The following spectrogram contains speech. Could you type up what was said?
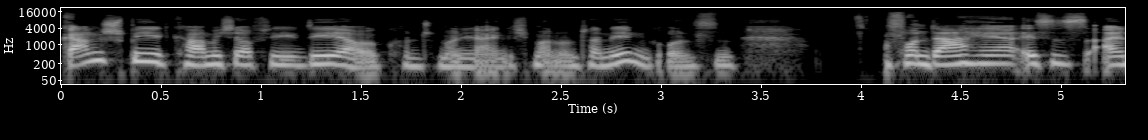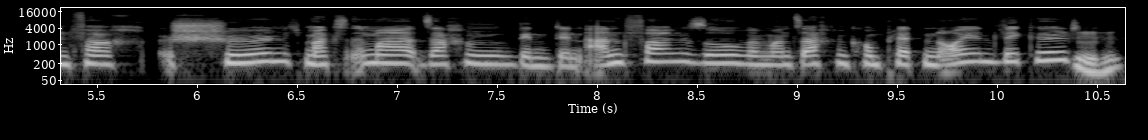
ganz spät kam ich auf die Idee, aber könnte man ja eigentlich mal ein Unternehmen gründen. Von daher ist es einfach schön. Ich mag es immer Sachen, den, den Anfang so, wenn man Sachen komplett neu entwickelt. Mhm.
